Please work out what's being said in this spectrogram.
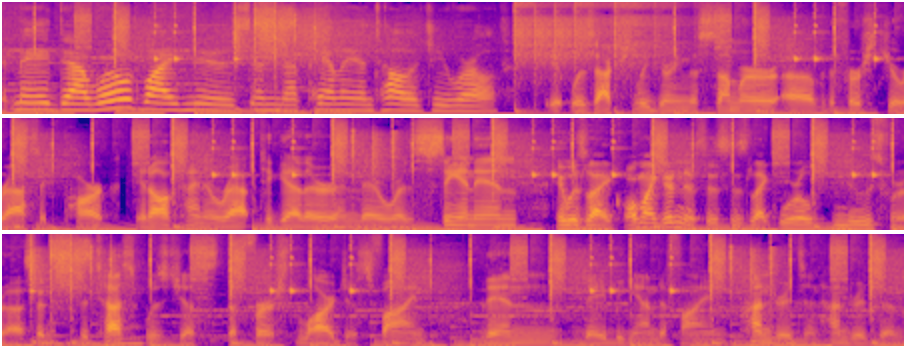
It made uh, worldwide news in the paleontology world. It was actually during the summer of the first Jurassic Park. It all kind of wrapped together and there was CNN. It was like, oh my goodness, this is like world news for us. And the tusk was just the first largest find. Then they began to find hundreds and hundreds of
